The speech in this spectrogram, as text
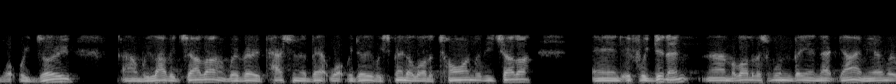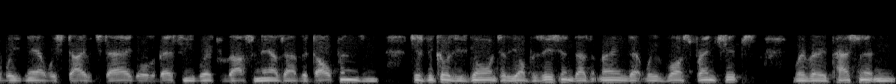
what we do. Um, we love each other. We're very passionate about what we do. We spend a lot of time with each other. And if we didn't, um, a lot of us wouldn't be in that game. You know, we now wish David Stagg all the best. He worked with us, and now he's over the Dolphins. And just because he's gone to the opposition doesn't mean that we've lost friendships. We're very passionate, and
